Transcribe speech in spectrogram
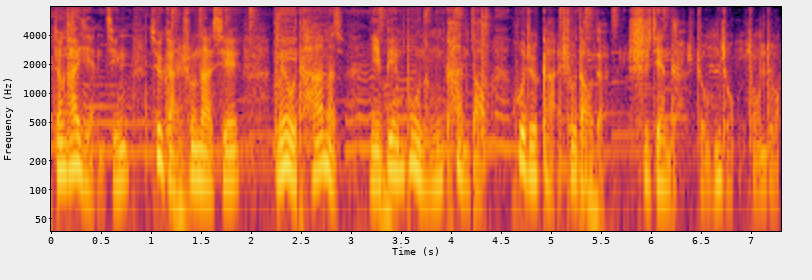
张开眼睛，去感受那些没有他们你便不能看到或者感受到的世间的种种种种。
